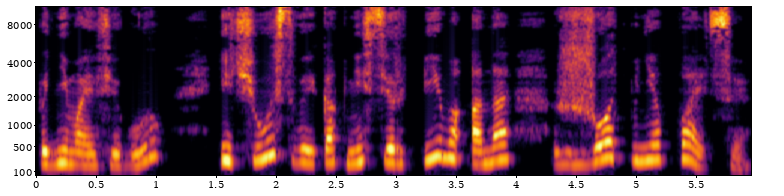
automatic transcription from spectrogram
поднимая фигуру и чувствуя, как нестерпимо она жжет мне пальцы.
